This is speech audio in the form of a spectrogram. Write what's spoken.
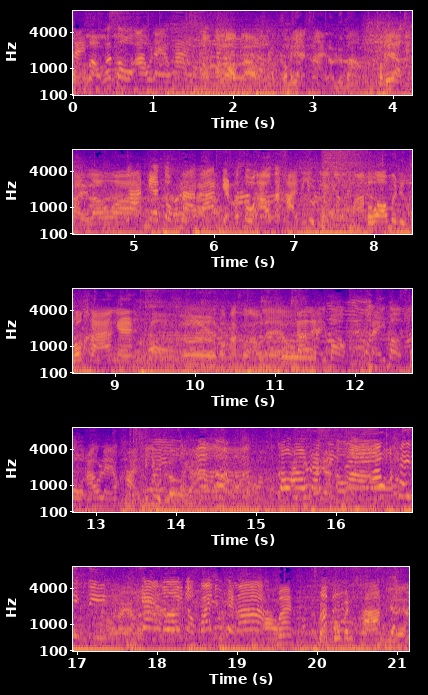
ไหนบอกว่าโซเอาแล้วไงน้องเขาหลอกเราเขาไม่อยากขายเราหรือเปล่าเขาไม่อยากขายเราอะร้านเนี้ยจบนานมากเขียนว่าโซเอาแต่ขายไม่หยุดเลยงงมากโซเอาหมายถึงพ่อค้าไงเออพ่อค้าโซเอาแล้ว โซเอาแล้วขายไม่หยุดเลยอะโซเอาแล้วจริงๆเอาให้จริงๆ แก่เลยเดี๋ยวป้ายนิวเทลล่าไม่เหมือนตัวเป็นช้างอย่างนี้เลยอะ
